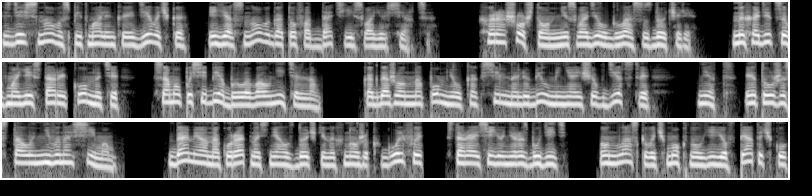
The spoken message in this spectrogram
Здесь снова спит маленькая девочка, и я снова готов отдать ей свое сердце. Хорошо, что он не сводил глаз с дочери. Находиться в моей старой комнате само по себе было волнительным. Когда же он напомнил, как сильно любил меня еще в детстве, нет, это уже стало невыносимым. Дамиан аккуратно снял с дочкиных ножек гольфы, стараясь ее не разбудить. Он ласково чмокнул ее в пяточку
